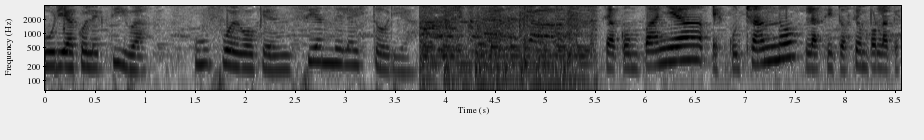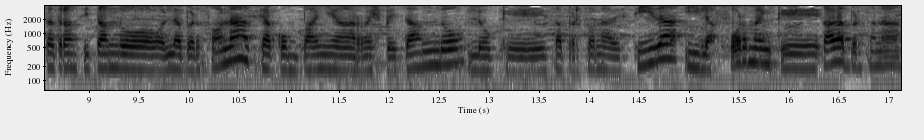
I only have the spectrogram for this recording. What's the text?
Furia colectiva, un fuego que enciende la historia. Se acompaña escuchando la situación por la que está transitando la persona, se acompaña respetando lo que esa persona decida y la forma en que cada persona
